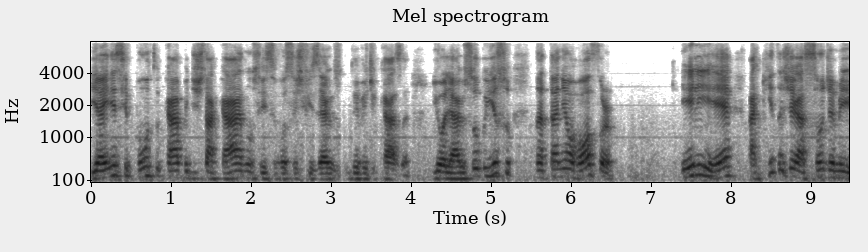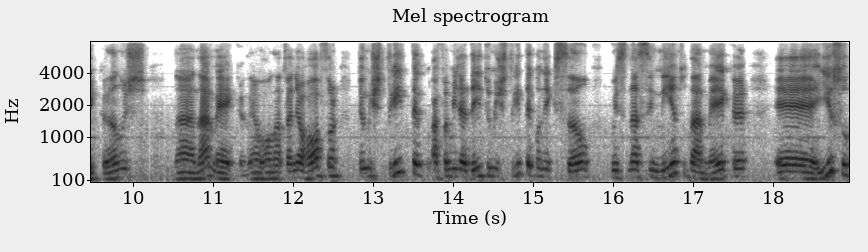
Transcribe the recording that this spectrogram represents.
E aí, nesse ponto, cabe destacar, não sei se vocês fizeram o dever de casa e olharam sobre isso, Nathaniel Hawthorne, ele é a quinta geração de americanos na, na América. Né? O Nathaniel Hawthorne tem uma estrita, a família dele tem uma estrita conexão com esse nascimento da América, é, isso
